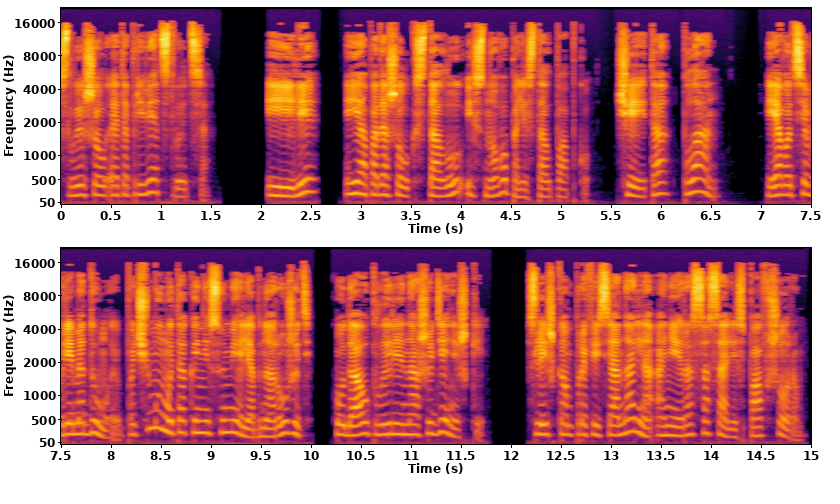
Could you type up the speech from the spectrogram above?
Слышал, это приветствуется. Или я подошел к столу и снова полистал папку. Чей-то план. Я вот все время думаю, почему мы так и не сумели обнаружить, куда уплыли наши денежки. Слишком профессионально они рассосались по офшорам.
